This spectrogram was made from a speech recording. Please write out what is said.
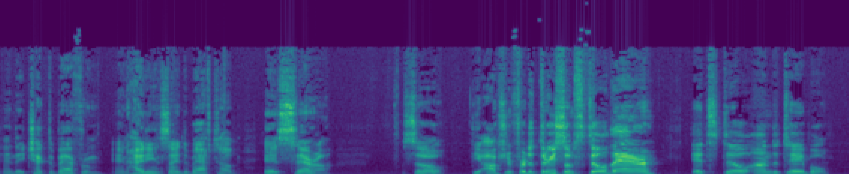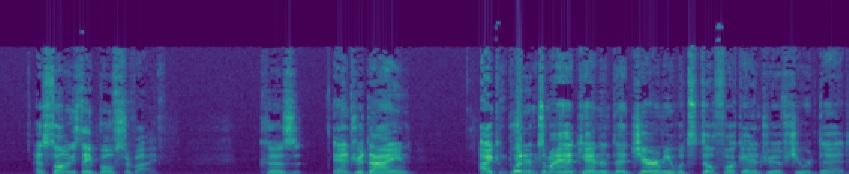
And they check the bathroom, and hiding inside the bathtub is Sarah. So the option for the threesome's still there. It's still on the table. As long as they both survive. Because Andrea dying I can put into my head canon that Jeremy would still fuck Andrea if she were dead.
